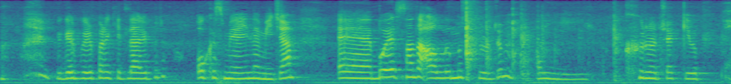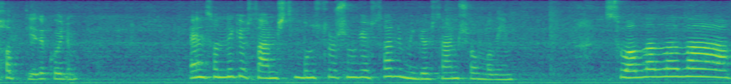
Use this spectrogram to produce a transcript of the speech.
bir garip garip hareketler yapıyordum. O kısmı yayınlamayacağım. Ee, bu esnada allığımı sürdüm. Ay kıracak gibi pat diye de koydum. En son ne göstermiştim? Bunu sürüşümü gösterdim mi? Göstermiş olmalıyım. Suallalala.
